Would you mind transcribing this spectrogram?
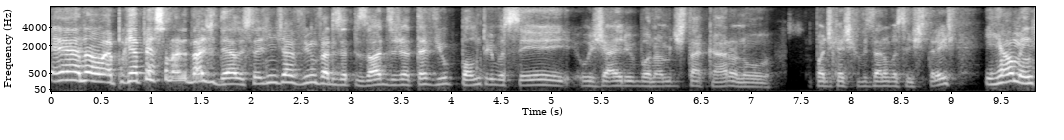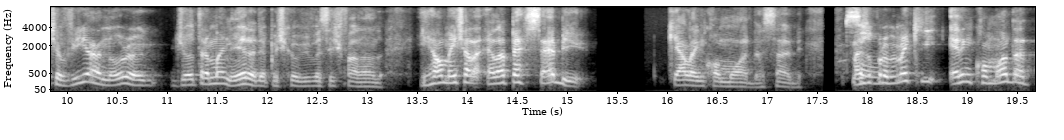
É, não, é porque é a personalidade dela, isso a gente já viu em vários episódios, eu já até vi o ponto que você, o Jairo e o Bonomi destacaram no podcast que fizeram vocês três, e realmente eu vi a Nora de outra maneira depois que eu vi vocês falando, e realmente ela, ela percebe que ela incomoda, sabe? Mas o Sim. problema é que ela incomoda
